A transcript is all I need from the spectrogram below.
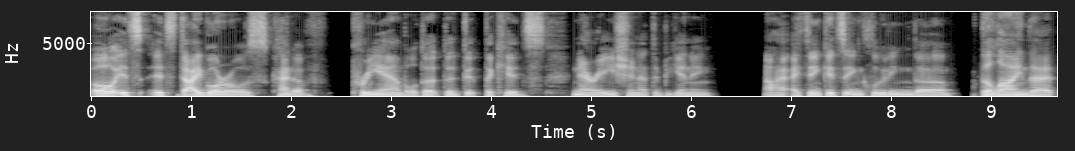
Oh, it's it's Daigoro's kind of preamble, the the the, kid's narration at the beginning. I I think it's including the the line that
